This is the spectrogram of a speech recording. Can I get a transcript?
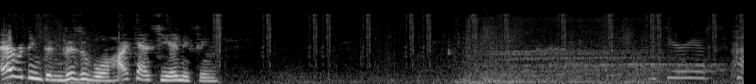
Everything's invisible. I can't see anything. You serious?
